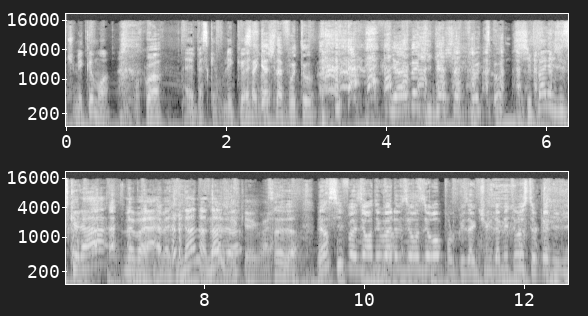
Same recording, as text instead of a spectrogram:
tu mets que moi. Pourquoi? Eh, Parce qu'elle voulait que. Ça gâche soit- la photo. Il y a un mec qui gâche la photo. Je suis pas allé jusque là, mais voilà, elle m'a dit non, non, non, Très bien, que- voilà. très bien. Merci, Fauzi. Rendez-vous à 9.00 pour le quiz actu. La météo, s'il te plaît, Vivi.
